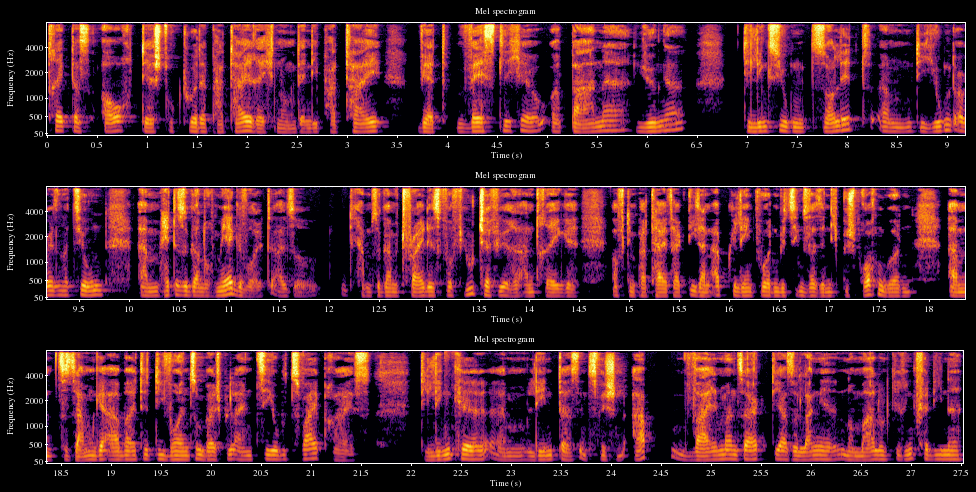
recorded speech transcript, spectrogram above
trägt das auch der Struktur der Partei Rechnung, denn die Partei wird westlicher, urbaner, jünger die Linksjugend Solid, ähm, die Jugendorganisation, ähm, hätte sogar noch mehr gewollt. Also die haben sogar mit Fridays for Future für ihre Anträge auf dem Parteitag, die dann abgelehnt wurden beziehungsweise nicht besprochen wurden, ähm, zusammengearbeitet. Die wollen zum Beispiel einen CO2-Preis. Die Linke ähm, lehnt das inzwischen ab, weil man sagt, ja, solange Normal- und Geringverdiener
